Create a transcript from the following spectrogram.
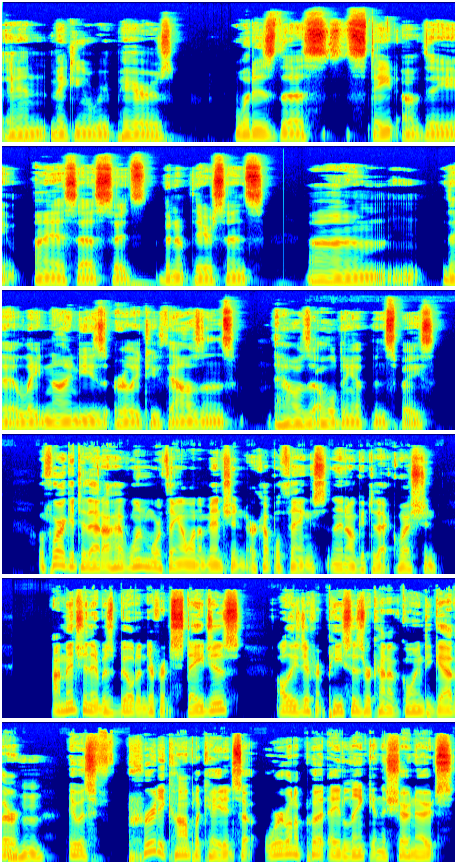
and making repairs, what is the state of the ISS? So it's been up there since um, the late 90s, early 2000s. How is it holding up in space? Before I get to that, I have one more thing I want to mention, or a couple things, and then I'll get to that question. I mentioned that it was built in different stages. All these different pieces were kind of going together. Mhm. It was pretty complicated. So we're going to put a link in the show notes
